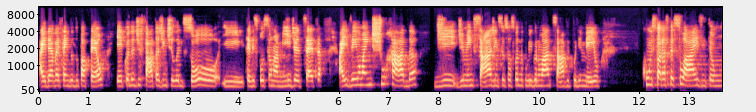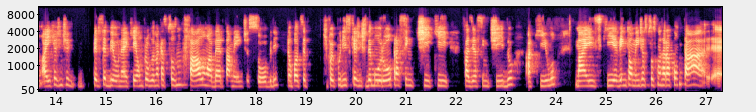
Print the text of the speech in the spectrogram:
a ideia vai saindo do papel. E aí, quando de fato a gente lançou e teve exposição na mídia, etc., aí veio uma enxurrada de, de mensagens, pessoas falando comigo no WhatsApp, por e-mail, com histórias pessoais. Então, aí que a gente percebeu, né, que é um problema que as pessoas não falam abertamente sobre. Então, pode ser que foi por isso que a gente demorou para sentir que fazia sentido aquilo, mas que eventualmente as pessoas começaram a contar é,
